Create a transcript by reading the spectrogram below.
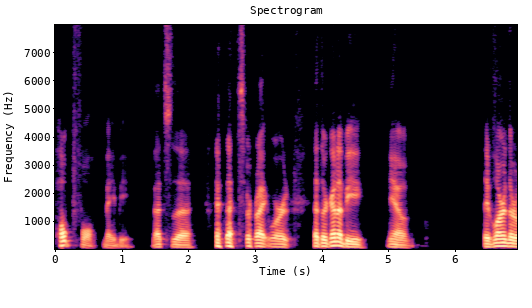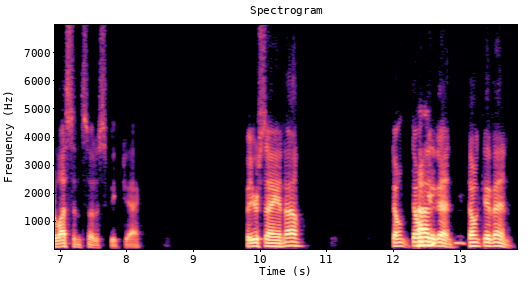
hopeful. Maybe that's the that's the right word that they're going to be you know they've learned their lesson so to speak jack. But you're saying no don't don't um, give in don't give in.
